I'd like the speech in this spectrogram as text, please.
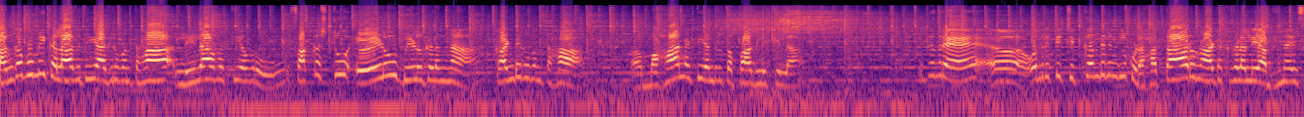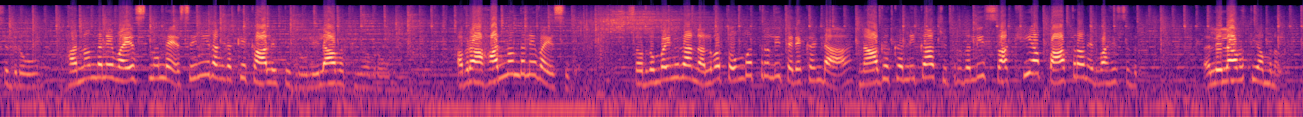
ರಂಗಭೂಮಿ ಕಲಾವಿದೆಯಾಗಿರುವಂತಹ ಲೀಲಾವತಿ ಅವರು ಸಾಕಷ್ಟು ಏಳು ಬೀಳುಗಳನ್ನ ಕಂಡಿರುವಂತಹ ಮಹಾನಟಿ ಅಂದ್ರೂ ತಪ್ಪಾಗ್ಲಿಕ್ಕಿಲ್ಲ. ಯಾಕಂದ್ರೆ ಒಂದು ಒಂದ್ ರೀತಿ ಚಿಕ್ಕಂದಿನಿಂದಲೂ ಕೂಡ ಹತ್ತಾರು ನಾಟಕಗಳಲ್ಲಿ ಅಭಿನಯಿಸಿದ್ರು. ಹನ್ನೊಂದನೇ ವಯಸ್ಸಿನಲ್ಲೇ ಸಿನಿ ರಂಗಕ್ಕೆ ಕಾಲಿಟ್ಟಿದ್ರು ಲೀಲಾವತಿ ಅವರು. ಅವರ ಹನ್ನೊಂದನೇ ವಯಸ್ಸಿದೆ ಸಾವಿರದ ಒಂಬೈನೂರ ನಲವತ್ತೊಂಬತ್ತರಲ್ಲಿ ತೆರೆಕಂಡ ನಾಗಕನ್ನಿಕಾ ಚಿತ್ರದಲ್ಲಿ ಸಖಿಯ ಪಾತ್ರ ನಿರ್ವಹಿಸಿದ್ರು ಲೀಲಾವತಿ ಅಮ್ಮನವರು.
